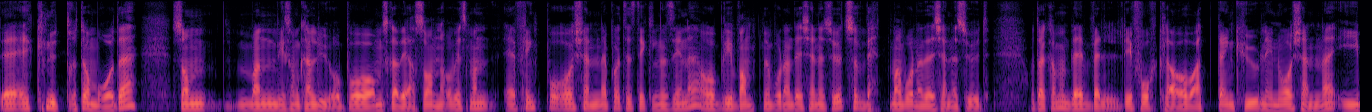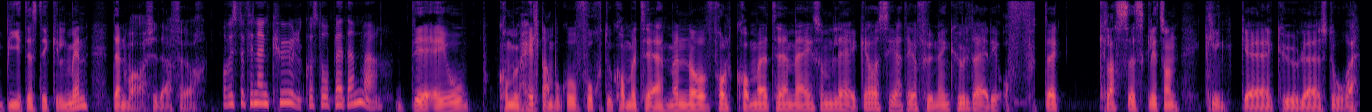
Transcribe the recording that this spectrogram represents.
Det er et knutrete område som man liksom kan lure på om skal være sånn. Og hvis man er flink på å kjenne på testiklene sine og blir vant med hvordan det kjennes ut, så vet man hvordan det kjennes ut. Og da kan man bli veldig fort klar over at den kulen jeg nå kjenner i bitestikkelen min, den var ikke der før. Og hvis du finner en kul, hvor stor ble den være? Det er jo kommer jo helt an på hvor fort du kommer til. Men når folk kommer til meg som lege og sier at jeg har funnet en kul, da er de ofte klassisk litt sånn klinkekule store.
